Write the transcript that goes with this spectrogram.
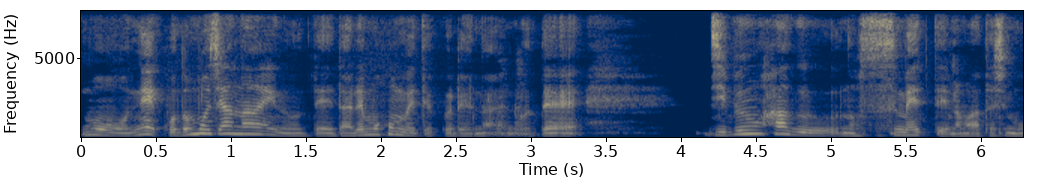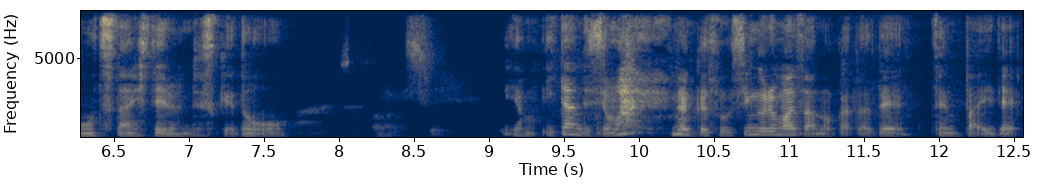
もうね、子供じゃないので、誰も褒めてくれないので、自分ハグの勧めっていうのは私もお伝えしてるんですけど、素晴らしい。いや、いたんですよ。なんかそう、シングルマザーの方で、先輩で。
